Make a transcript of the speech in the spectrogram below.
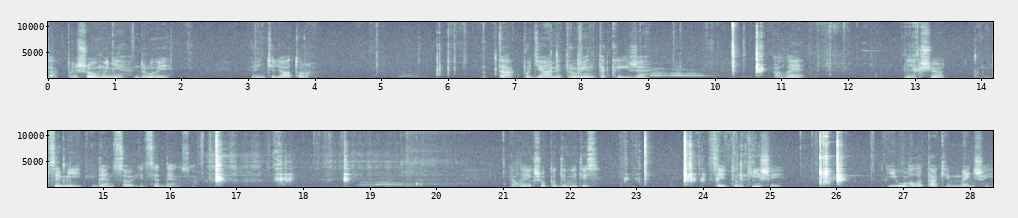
Так, прийшов мені другий вентилятор. Так, по діаметру він такий же. Але якщо це мій Денсо і це Денсо. Але якщо подивитись, цей тонкіший і угол атаки менший.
